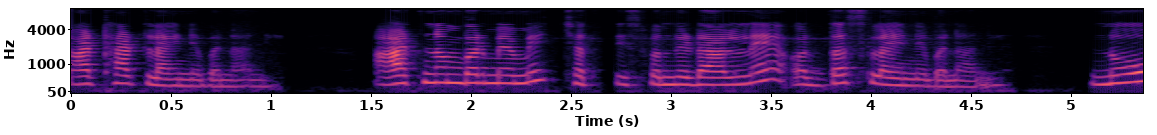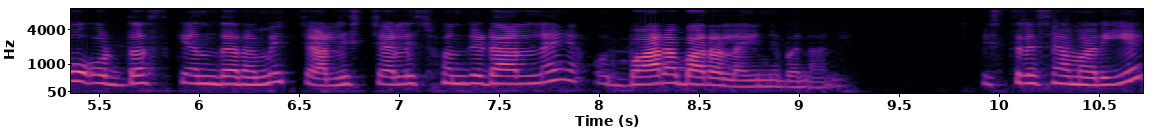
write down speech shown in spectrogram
आठ आठ लाइनें बनानी। आठ नंबर में हमें छत्तीस फंदे डालने और दस लाइनें बनानी। नौ और दस के अंदर हमें चालीस चालीस फंदे डालने और बारह बारह लाइनें बनानी। इस तरह से हमारी ये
